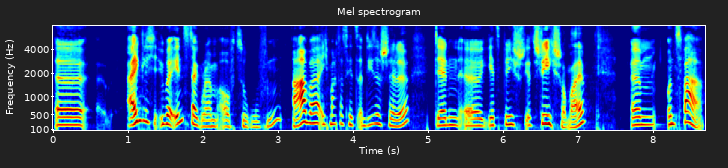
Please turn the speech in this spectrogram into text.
äh, eigentlich über Instagram aufzurufen, aber ich mache das jetzt an dieser Stelle, denn äh, jetzt jetzt stehe ich schon mal. Ähm, und zwar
